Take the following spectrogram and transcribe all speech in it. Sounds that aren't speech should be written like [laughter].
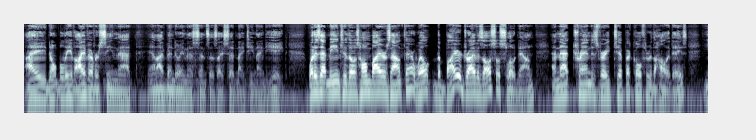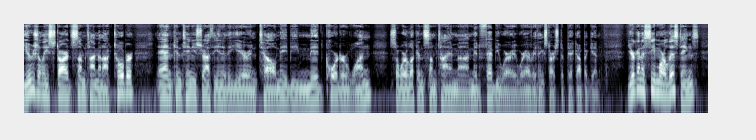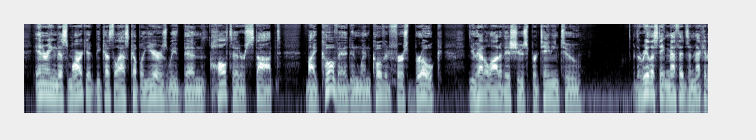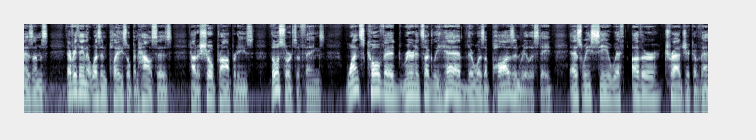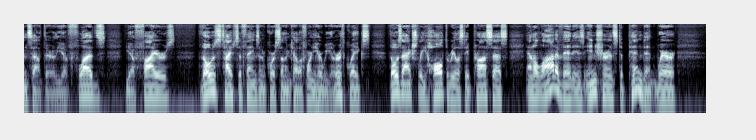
I don't believe I've ever seen that, and I've been doing this since, as I said, 1998. What does that mean to those home buyers out there? Well, the buyer drive is also slowed down, and that trend is very typical through the holidays. Usually starts sometime in October and continues throughout the end of the year until maybe mid quarter one. So we're looking sometime uh, mid February where everything starts to pick up again. You're going to see more listings entering this market because the last couple years we've been halted or stopped by COVID. And when COVID first broke, you had a lot of issues pertaining to the real estate methods and mechanisms, everything that was in place, open houses, how to show properties, those sorts of things. Once COVID reared its ugly head, there was a pause in real estate, as we see with other tragic events out there. You have floods, you have fires, those types of things. And of course, Southern California, here we get earthquakes those actually halt the real estate process. And a lot of it is insurance dependent, where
